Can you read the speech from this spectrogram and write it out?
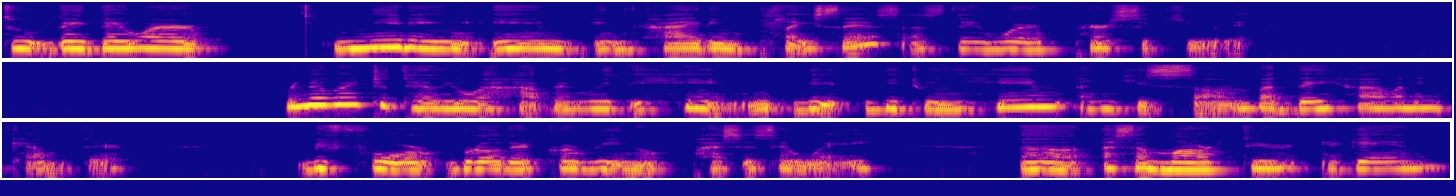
to they they were meeting in, in hiding places as they were persecuted. We're not going to tell you what happened with him be, between him and his son, but they have an encounter before Brother Corvino passes away uh, as a martyr again,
